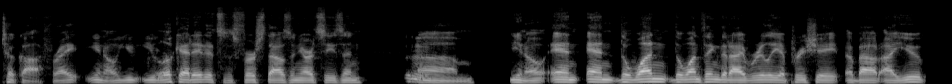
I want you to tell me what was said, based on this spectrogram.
took off, right? You know, you you look at it, it's his first thousand yard season. Mhm. Um, you know, and and the one the one thing that I really appreciate about Aiyuk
